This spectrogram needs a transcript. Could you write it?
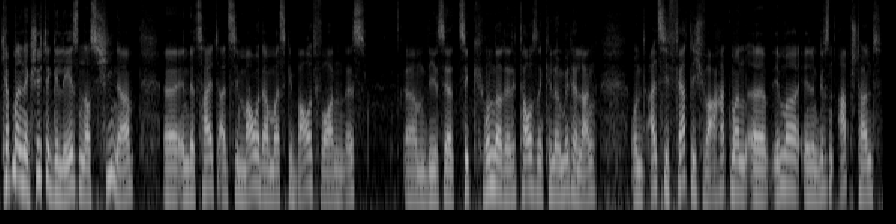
Ich habe mal eine Geschichte gelesen aus China äh, in der Zeit, als die Mauer damals gebaut worden ist. Ähm, die ist ja zig hunderte, tausende Kilometer lang. Und als sie fertig war, hat man äh, immer in einem gewissen Abstand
